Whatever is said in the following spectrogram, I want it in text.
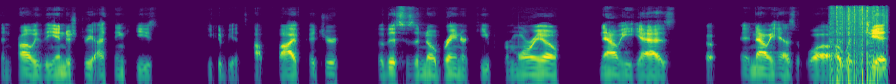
than probably the industry. I think he's he could be a top five pitcher. So this is a no brainer keep for Morio. Now he has uh, and now he has uh, a legit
